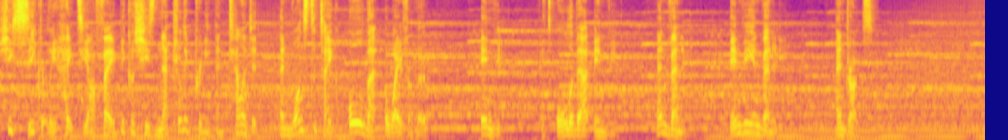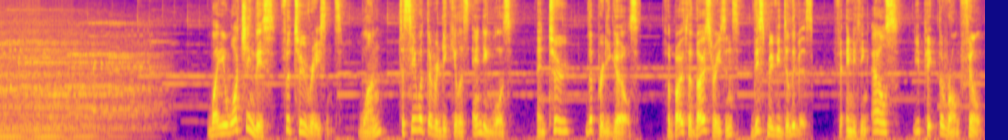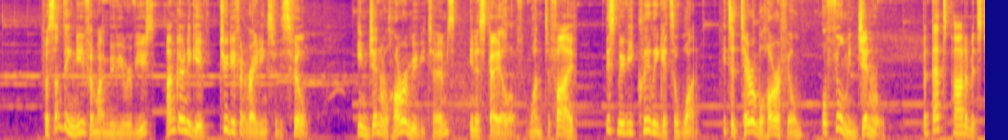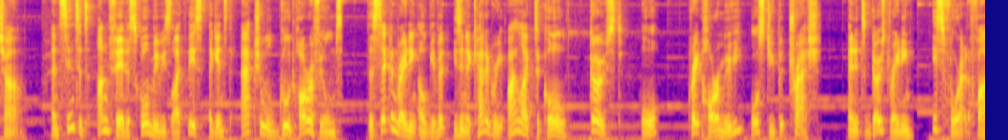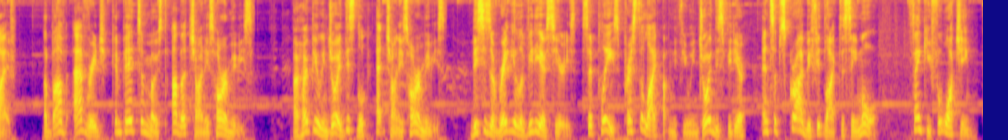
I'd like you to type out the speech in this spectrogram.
She secretly hates Yafei because she's naturally pretty and talented and wants to take all that away from her. Envy. It's all about envy. And vanity. Envy and vanity. And drugs. Well, you're watching this for two reasons. One, to see what the ridiculous ending was, and two, the pretty girls. For both of those reasons, this movie delivers. For anything else, you picked the wrong film. For something new for my movie reviews, I'm going to give two different ratings for this film. In general horror movie terms, in a scale of 1 to 5, this movie clearly gets a 1. It's a terrible horror film, or film in general. But that's part of its charm. And since it's unfair to score movies like this against actual good horror films, the second rating I'll give it is in a category I like to call Ghost, or Great Horror Movie or Stupid Trash, and its Ghost rating is 4 out of 5, above average compared to most other Chinese horror movies. I hope you enjoyed this look at Chinese horror movies. This is a regular video series, so please press the like button if you enjoyed this video and subscribe if you'd like to see more. Thank you for watching.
